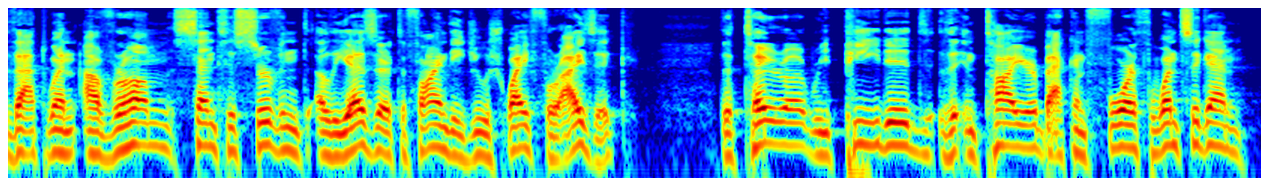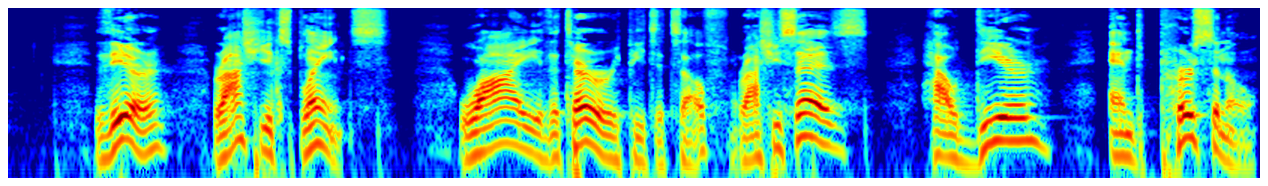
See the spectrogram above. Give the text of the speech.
that when Avram sent his servant Eliezer to find a Jewish wife for Isaac, the Torah repeated the entire back and forth once again. There, Rashi explains why the Torah repeats itself, Rashi says, how dear and personal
